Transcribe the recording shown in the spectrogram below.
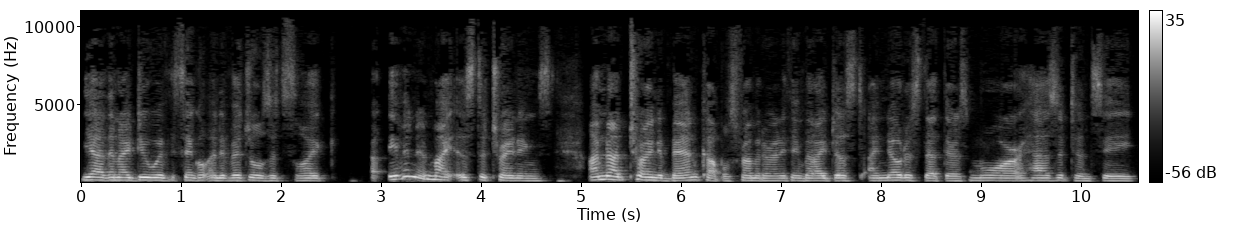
yeah, than I do with single individuals. It's like even in my ISTA trainings, I'm not trying to ban couples from it or anything, but I just, I noticed that there's more hesitancy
